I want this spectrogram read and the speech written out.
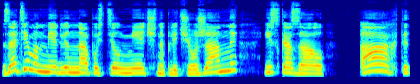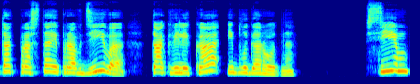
Затем он медленно опустил меч на плечо Жанны и сказал, «Ах, ты так проста и правдива, так велика и благородна! Сим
